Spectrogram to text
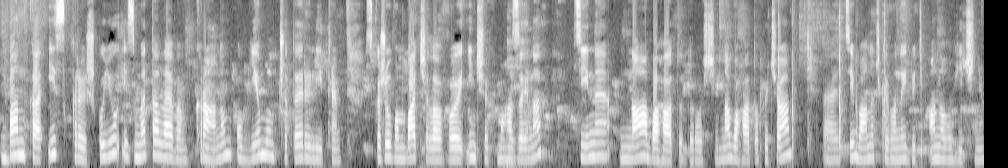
Банка із кришкою із металевим краном об'ємом 4 літри. Скажу вам, бачила в інших магазинах ціни набагато дорожчі, набагато. Хоча е, ці баночки вони йдуть аналогічні.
